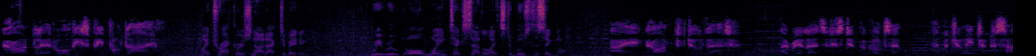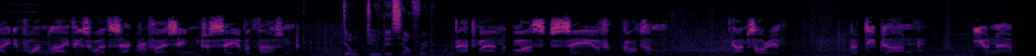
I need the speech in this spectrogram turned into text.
can't let all these people die. My tracker's not activating. Reroute all Wayne Tech satellites to boost the signal. I can't do that. I realize it is difficult, Sam. But you need to decide if one life is worth sacrificing to save a thousand. Don't do this, Alfred. Batman must save Gotham. I'm sorry, but deep down, you know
